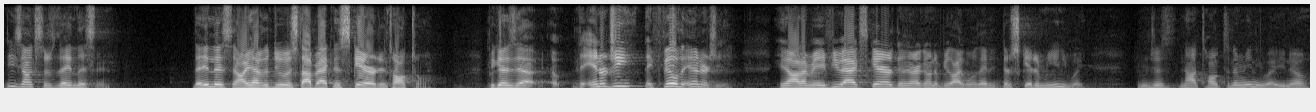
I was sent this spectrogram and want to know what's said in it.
these youngsters, they listen. They listen. All you have to do is stop acting scared and talk to them. Because uh, the energy, they feel the energy. You know what I mean? If you act scared, then they're going to be like, well, they, they're scared of me anyway. You just not talk to them anyway, you know?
